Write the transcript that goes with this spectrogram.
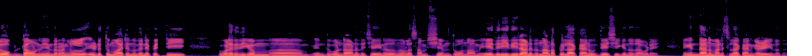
ലോക്ക്ഡൗൺ നിയന്ത്രണങ്ങൾ എടുത്തു മാറ്റുന്നതിനെ പറ്റി വളരെയധികം എന്തുകൊണ്ടാണ് ഇത് ചെയ്യുന്നതെന്നുള്ള സംശയം തോന്നാം. ഏത് രീതിയിലാണ് ഇത് നടപ്പിലാക്കാൻ ഉദ്ദേശിക്കുന്നത് അവിടെ? എന്താണ് മനസ്സിലാക്കാൻ കഴിയുന്നത്?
